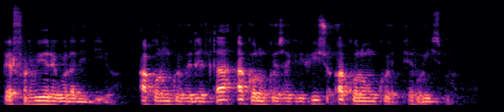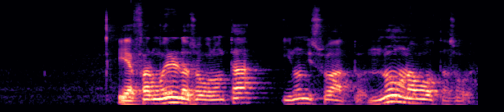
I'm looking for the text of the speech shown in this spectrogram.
per far vivere quella di Dio, a qualunque fedeltà, a qualunque sacrificio, a qualunque eroismo e a far morire la sua volontà in ogni suo atto, non una volta sola,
